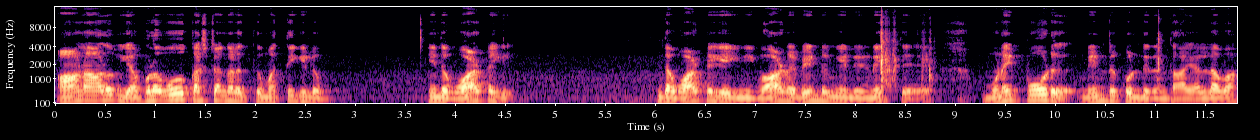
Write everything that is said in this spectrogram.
ஆனாலும் எவ்வளவோ கஷ்டங்களுக்கு மத்தியிலும் இந்த வாழ்க்கையில் இந்த வாழ்க்கையை நீ வாழ வேண்டும் என்று நினைத்து முனைப்போடு நின்று கொண்டிருந்தாய் அல்லவா?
